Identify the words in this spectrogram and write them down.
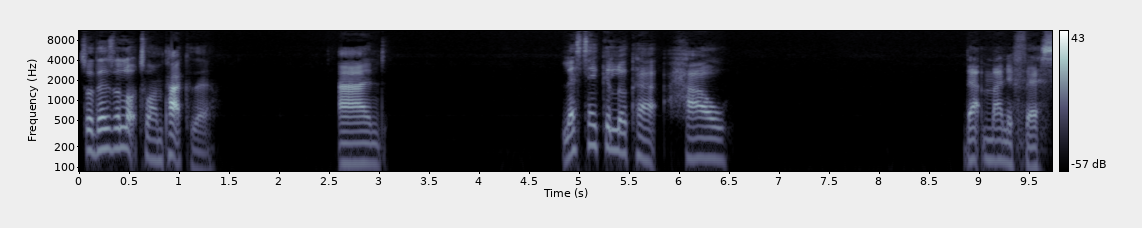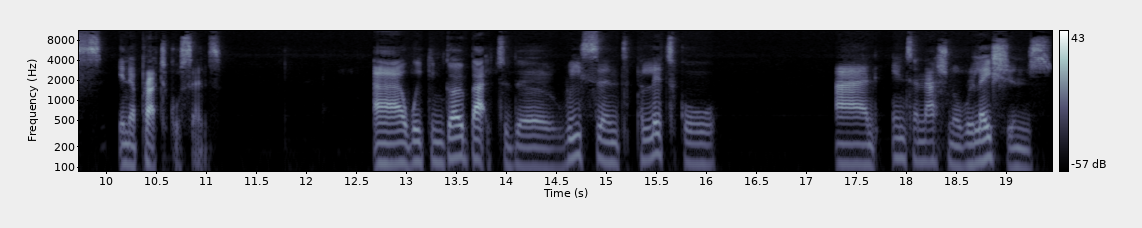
So there's a lot to unpack there. And let's take a look at how that manifests in a practical sense. Uh, we can go back to the recent political and international relations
